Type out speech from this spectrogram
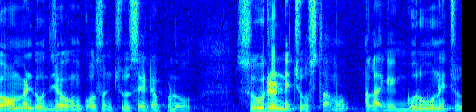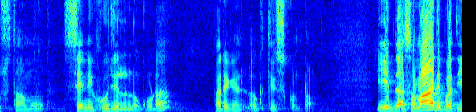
గవర్నమెంట్ ఉద్యోగం కోసం చూసేటప్పుడు సూర్యుడిని చూస్తాము అలాగే గురువుని చూస్తాము శని కుజులను కూడా పరిగణలోకి తీసుకుంటాం. ఈ దశమాధిపతి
